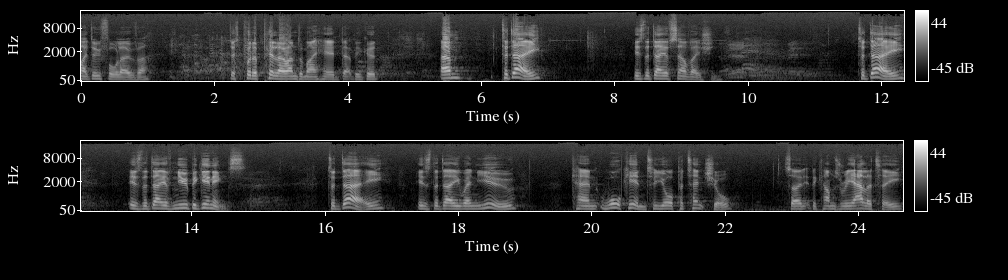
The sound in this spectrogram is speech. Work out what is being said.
I do fall over, just put a pillow under my head, that'd be good. Um, today is the day of salvation. Today is the day of new beginnings. Today is the day when you can walk into your potential so that it becomes reality,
